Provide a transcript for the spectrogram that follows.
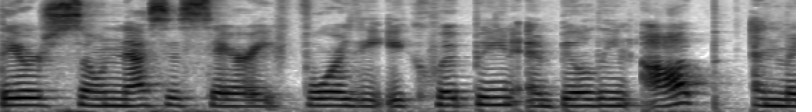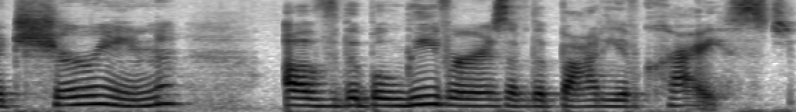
They are so necessary for the equipping and building up and maturing of the believers of the body of Christ.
